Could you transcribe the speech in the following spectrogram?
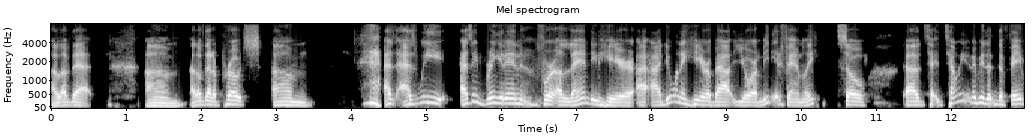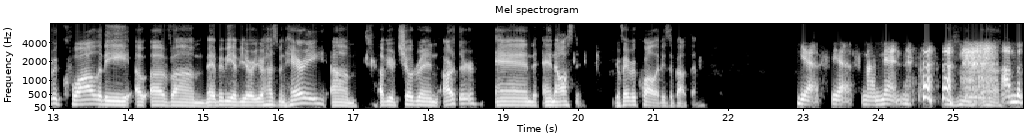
I love that um, I love that approach. Um, as as we as we bring it in for a landing here, I, I do want to hear about your immediate family. So, uh, t- tell me maybe the, the favorite quality of, of um, maybe of your your husband Harry, um, of your children Arthur and and Austin. Your favorite qualities about them. Yes, yes, my men. mm-hmm, uh-huh. I'm the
